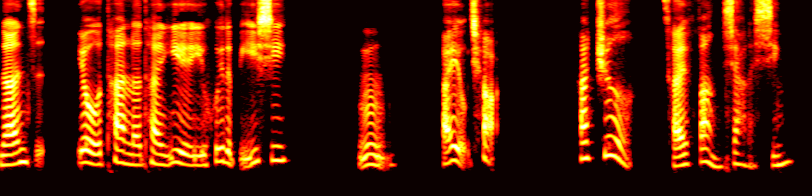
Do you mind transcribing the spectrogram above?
男子又探了探叶一辉的鼻息，嗯，还有气儿，他这才放下了心。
